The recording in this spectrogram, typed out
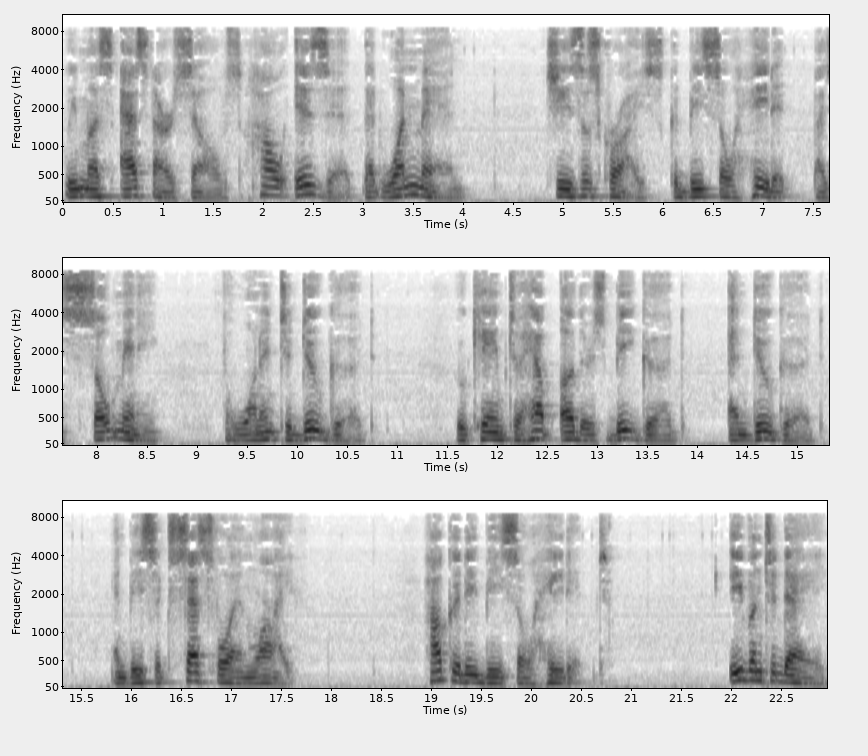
we must ask ourselves, how is it that one man, Jesus Christ, could be so hated by so many for wanting to do good, who came to help others be good and do good and be successful in life? How could he be so hated? Even today,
